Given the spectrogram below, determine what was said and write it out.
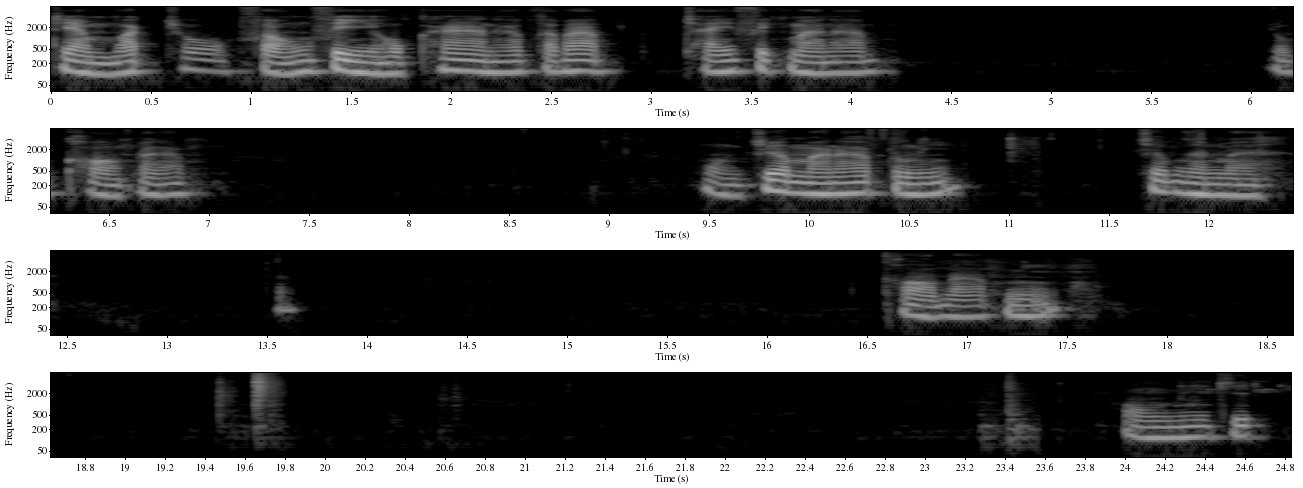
แจ่มวัดโชคสองสี่หกห้านะครับ สภาพใช้ศึกมานะครับยกขอบนะครับ ห่วงเชื่อมมานะครับ ตรงนี้เชื่อมเงินมาครับขอบนะครับนี้องค์นี้คิด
